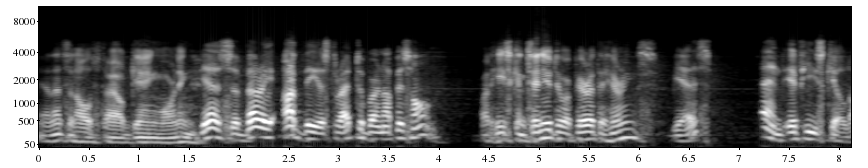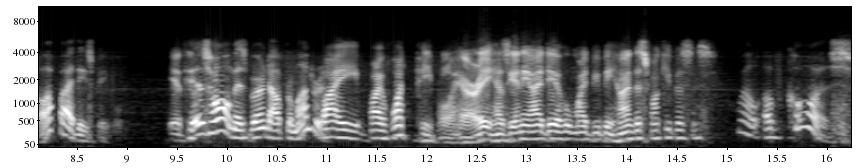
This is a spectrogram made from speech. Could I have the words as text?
Yeah, that's an old style gang warning. Yes, a very obvious threat to burn up his home. But he's continued to appear at the hearings? Yes. And if he's killed off by these people, if his home is burned out from under him. By by what people, Harry? Has he any idea who might be behind this monkey business? Well, of course.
